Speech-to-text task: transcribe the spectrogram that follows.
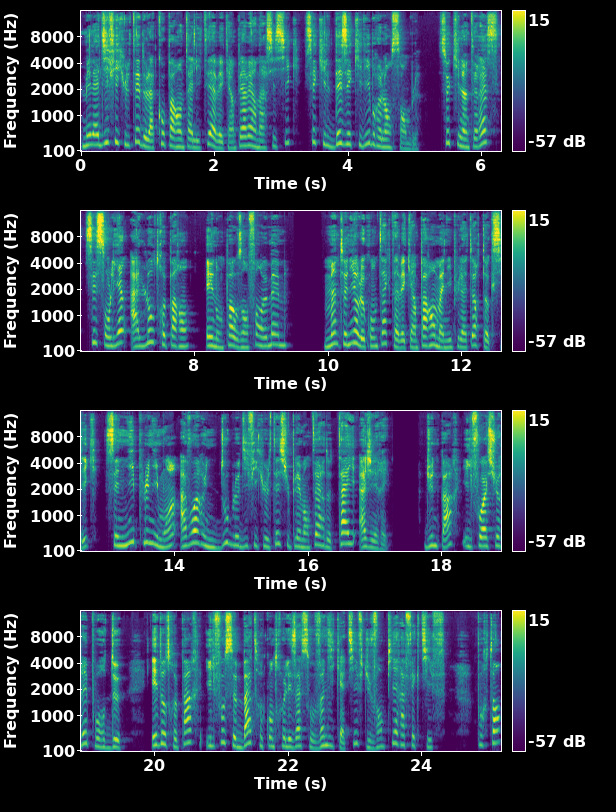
Mais la difficulté de la coparentalité avec un pervers narcissique, c'est qu'il déséquilibre l'ensemble. Ce qui l'intéresse, c'est son lien à l'autre parent, et non pas aux enfants eux-mêmes. Maintenir le contact avec un parent manipulateur toxique, c'est ni plus ni moins avoir une double difficulté supplémentaire de taille à gérer. D'une part, il faut assurer pour deux, et d'autre part, il faut se battre contre les assauts vindicatifs du vampire affectif. Pourtant,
